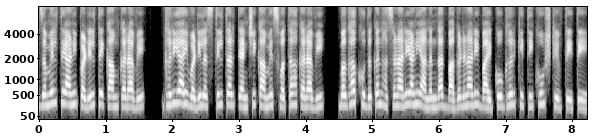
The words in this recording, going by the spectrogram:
जमेल ते आणि पडेल ते काम करावे घरी आई वडील असतील तर त्यांची कामे स्वतः करावी बघा खुदकन हसणारी आणि आनंदात बागडणारी बायको घर किती खुश ठेवते ते.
